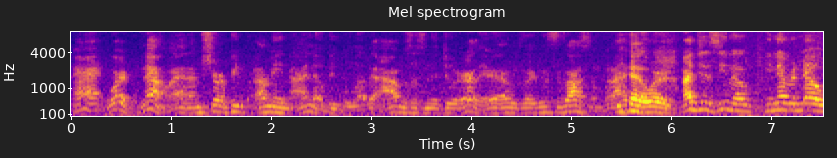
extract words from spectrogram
All right, word. No, and I'm sure people. I mean, I know people love it. I was listening to it earlier. I was like, "This is awesome." But I Yeah, just, word. I just, you know, you never know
